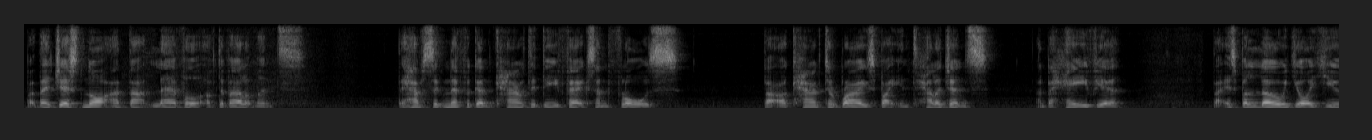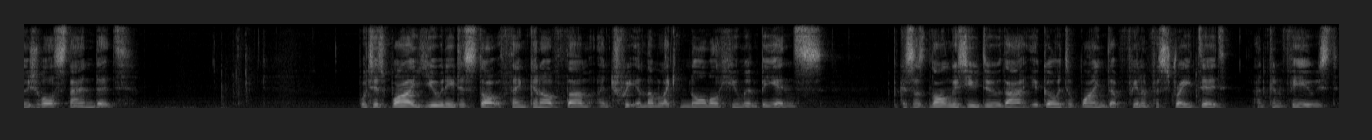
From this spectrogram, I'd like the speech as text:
But they're just not at that level of development. They have significant character defects and flaws that are characterized by intelligence and behavior that is below your usual standard. Which is why you need to start thinking of them and treating them like normal human beings. Because as long as you do that, you're going to wind up feeling frustrated and confused,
